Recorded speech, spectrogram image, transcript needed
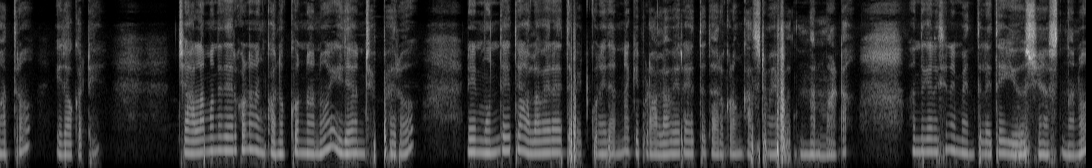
మాత్రం ఇదొకటి. చాలామంది దగ్గర కూడా నేను కనుక్కున్నాను ఇదే అని చెప్పారు. నేను ముందైతే అలోవెరా అయితే పెట్టుకునేదాన్ని. నాకు ఇప్పుడు అలోవెరా అయితే దొరకడం కష్టమైపోతుంది అనమాట అందుకనేసి నేను మెంతులు అయితే యూస్ చేస్తున్నాను.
